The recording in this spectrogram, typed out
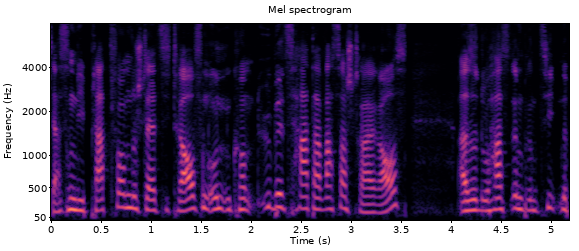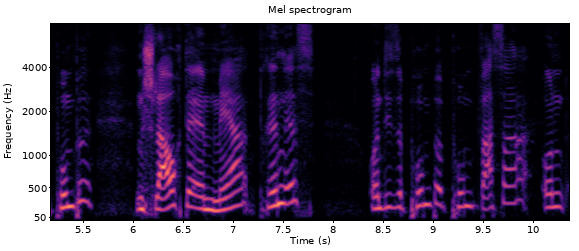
das sind die Plattformen, du stellst dich drauf und unten kommt ein übelst harter Wasserstrahl raus. Also du hast im Prinzip eine Pumpe, einen Schlauch, der im Meer drin ist und diese Pumpe pumpt Wasser und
